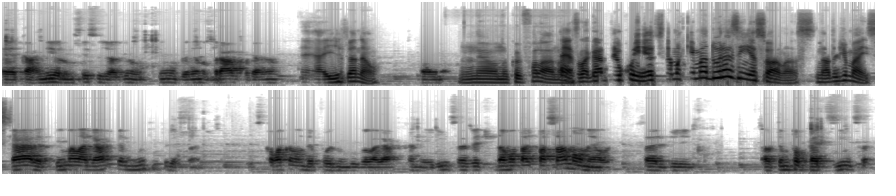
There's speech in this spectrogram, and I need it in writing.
é, carneiro, não sei se vocês já viram, tem um veneno bravo pra caramba. É, aí já não. Não, nunca ouvi falar, não. É, essa lagarta eu conheço, é uma queimadurazinha só, mas nada demais. Cara, tem uma lagarta que é muito interessante. Coloca depois no Google lagarta carneirinho, você vai que dá vontade de passar a mão nela. Sabe? De- Ela tem um topetezinho, sabe?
